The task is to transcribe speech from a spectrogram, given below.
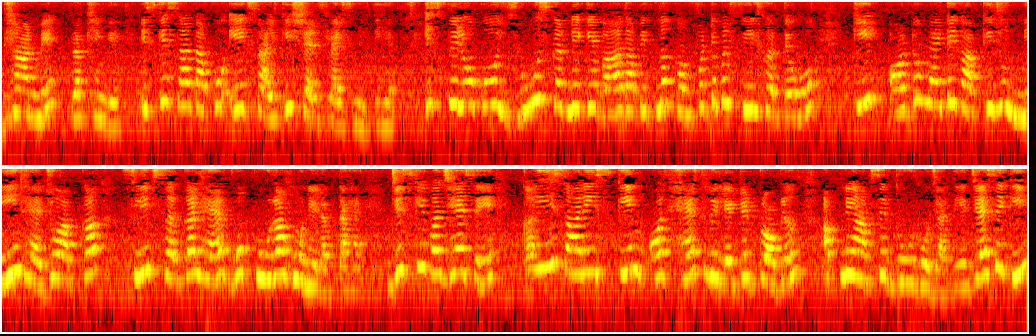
ध्यान में रखेंगे। इसके साथ आपको एक साल की शेल्फ लाइफ मिलती है। इस पिलो को यूज़ करने के बाद आप इतना कंफर्टेबल फील करते हो कि ऑटोमेटिक आपकी जो नींद है, जो आपका स्लीप सर्कल है, वो पूरा होने लगता है। जिसकी वजह से कई सारी स्किन और हेल्थ रिलेटेड प्रॉब्लम अपने आप से दूर हो जाती है। जैसे कि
